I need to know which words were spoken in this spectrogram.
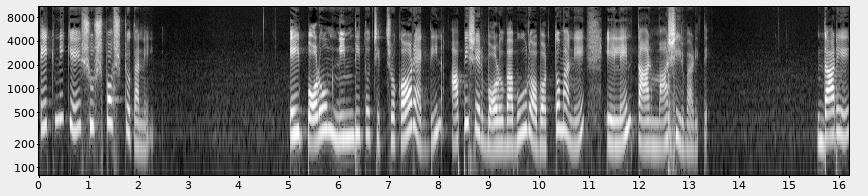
টেকনিকে সুস্পষ্টতা নেই। এই পরম নিন্দিত চিত্রকর একদিন আপিসের বড়বাবুর অবর্তমানে এলেন তার মাসির বাড়িতে। দ্বারে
